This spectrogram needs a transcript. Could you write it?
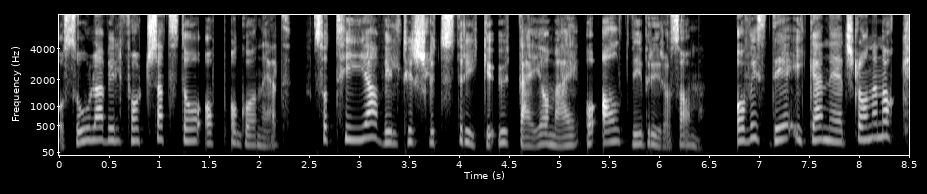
og sola vil fortsatt stå opp og gå ned så tida vil til slutt stryke ut deg og meg og alt vi bryr oss om. Og hvis det ikke er nedslående nok,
